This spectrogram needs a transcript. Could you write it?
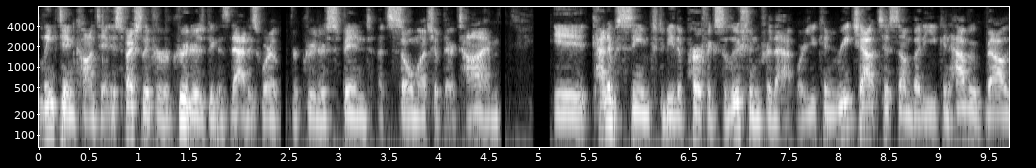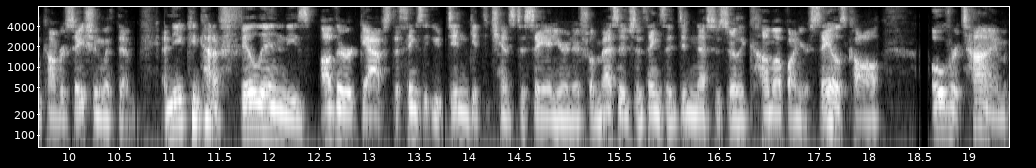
LinkedIn content, especially for recruiters, because that is where recruiters spend so much of their time it kind of seemed to be the perfect solution for that, where you can reach out to somebody, you can have a valid conversation with them, and then you can kind of fill in these other gaps, the things that you didn't get the chance to say in your initial message, the things that didn't necessarily come up on your sales call over time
